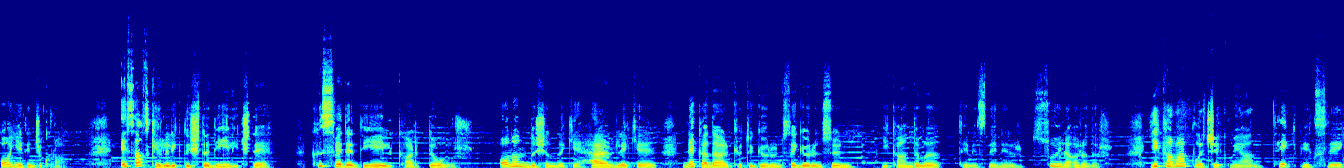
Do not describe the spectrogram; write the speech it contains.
17. kural. Esas kirlilik dışta değil içte, kısvede değil kalpte olur. Onun dışındaki her leke ne kadar kötü görünse görünsün, yıkandı mı temizlenir, suyla aranır. Yıkamakla çıkmayan tek pislik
